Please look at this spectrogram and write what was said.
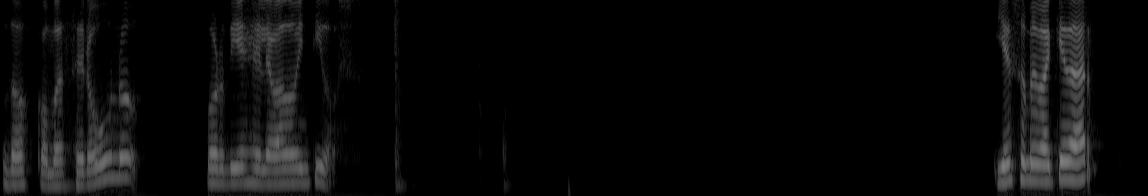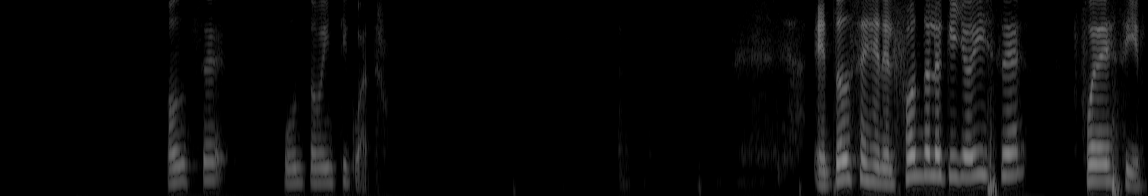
2,01 por 10 elevado a 22. Y eso me va a quedar 11.24. Entonces, en el fondo lo que yo hice fue decir,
